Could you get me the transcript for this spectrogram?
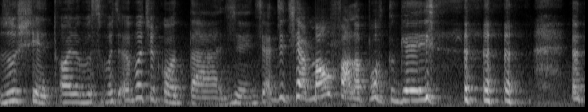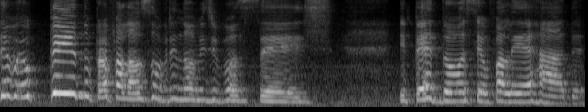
Zucheto. Olha, eu vou te contar, gente. A tia mal fala português. Eu, devo, eu pino para falar o sobrenome de vocês. Me perdoa se eu falei errada.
